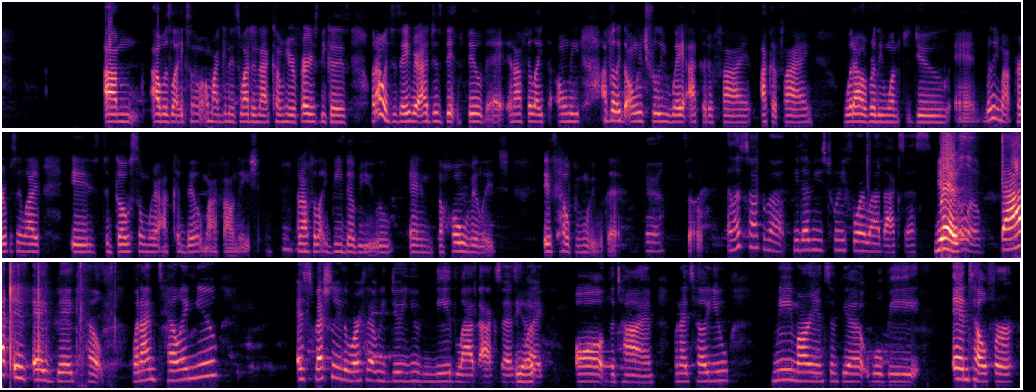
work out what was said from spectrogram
I'm I was like, so oh my goodness, why didn't I come here first? Because when I went to Xavier, I just didn't feel that. And I feel like the only I feel like the only truly way I could have find I could find what I really wanted to do and really my purpose in life is to go somewhere I could build my foundation. Mm-hmm. And I feel like BW and the whole village is helping me with that. Yeah. So And let's talk about BW's 24 lab access. yes. Solo. That is a big help. When I'm telling you, especially the work that we do, you need lab access Yep. like all the time. When I tell you, me, Mari, and Cynthia will be in Telfer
